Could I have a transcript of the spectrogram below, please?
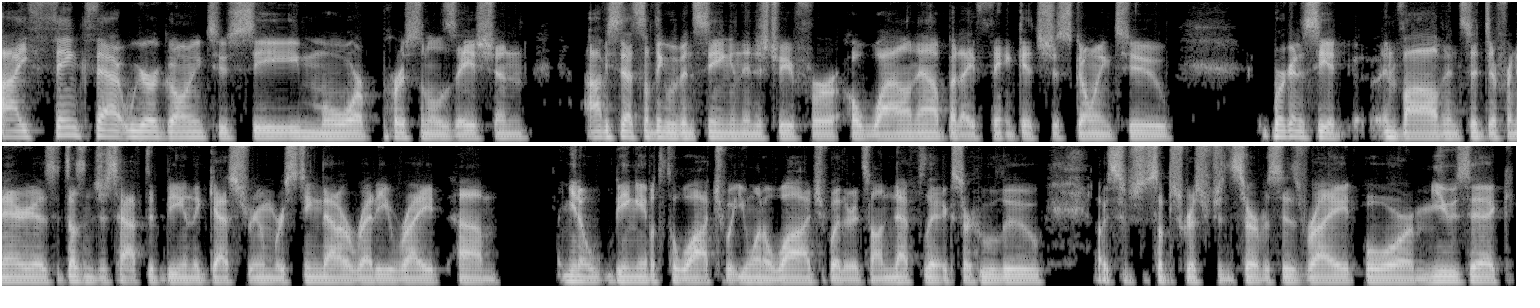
I think that we are going to see more personalization. Obviously, that's something we've been seeing in the industry for a while now, but I think it's just going to we're going to see it evolve into different areas. It doesn't just have to be in the guest room. We're seeing that already, right? Um, you know, being able to watch what you want to watch, whether it's on Netflix or Hulu, or subscription services, right? Or music,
